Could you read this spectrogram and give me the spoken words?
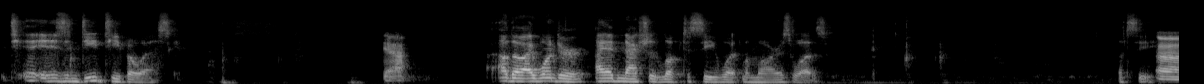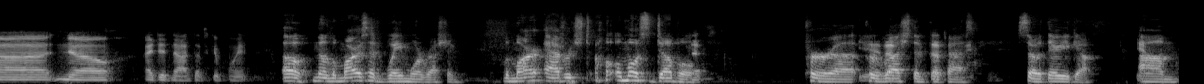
It is indeed Tebow esque. Yeah. Although I wonder, I hadn't actually looked to see what Lamar's was. Let's see. Uh, no, I did not. That's a good point. Oh no, Lamar's had way more rushing. Lamar averaged almost double That's, per uh, yeah, per rush than per pass. So there you go. Yeah. Um,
